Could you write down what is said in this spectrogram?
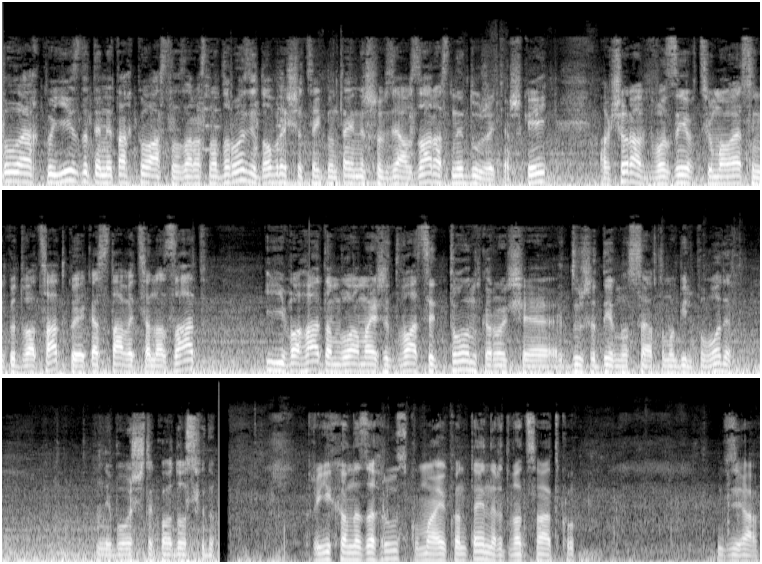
легко їздити, не так класно зараз на дорозі. Добре, що цей контейнер, що взяв зараз, не дуже тяжкий. А вчора возив цю малесеньку двадцятку, яка ставиться назад. І вага там була майже 20 тонн. Коротше, дуже дивно все автомобіль поводив. Не було ще такого досвіду. Приїхав на загрузку, маю контейнер двадцятку взяв.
